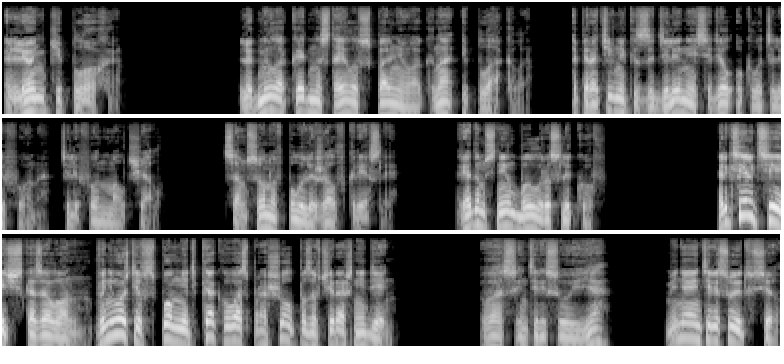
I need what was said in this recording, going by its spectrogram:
Леньке плохо. Людмила Аркадьевна стояла в спальне у окна и плакала. Оперативник из отделения сидел около телефона. Телефон молчал. Самсонов полулежал в кресле. Рядом с ним был Росляков. «Алексей Алексеевич», — сказал он, — «вы не можете вспомнить, как у вас прошел позавчерашний день?» «Вас интересую я?» «Меня интересует все».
